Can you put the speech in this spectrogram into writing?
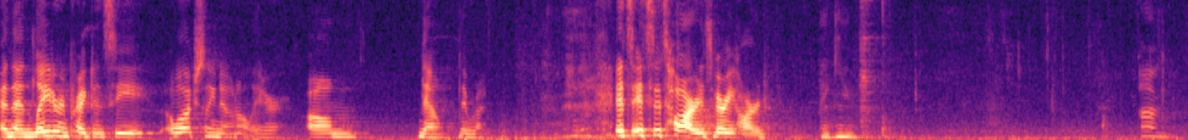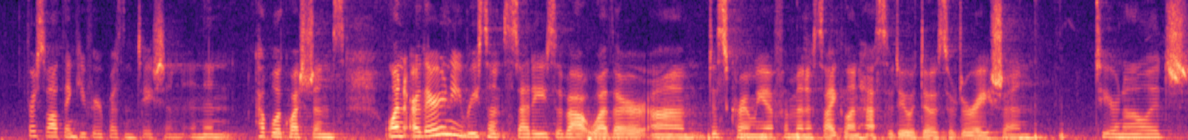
And then later in pregnancy, well, actually, no, not later. Um, no, never mind. It's, it's, it's hard. It's very hard. Um, First of all, thank you for your presentation. And then a couple of questions. One, are there any recent studies about whether um, dyschromia from minocycline has to do with dose or duration, to your knowledge?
